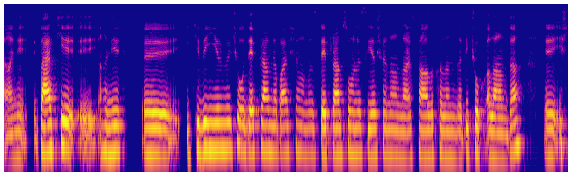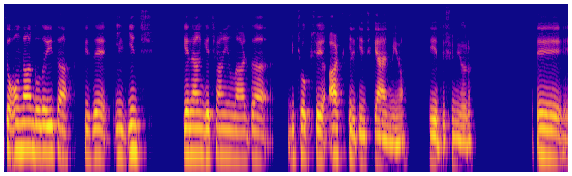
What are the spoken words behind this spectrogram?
Yani belki e, hani e, 2023'e o depremle başlamamız, deprem sonrası yaşananlar, sağlık alanında birçok alanda e, işte ondan dolayı da bize ilginç gelen geçen yıllarda birçok şey artık ilginç gelmiyor diye düşünüyorum. Ee,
